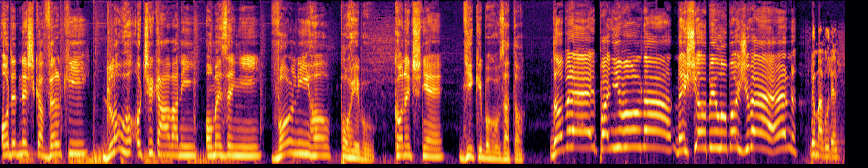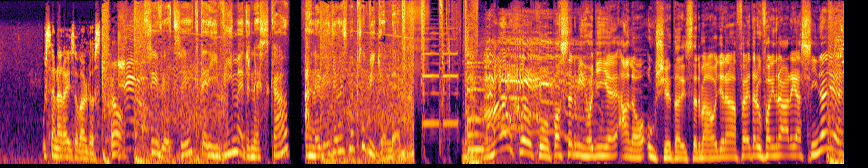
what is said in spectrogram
ode dneška velký, dlouho očekávaný omezení volného pohybu. Konečně díky bohu za to. Dobré, paní Volna, nešel by Luboš ven? Doma bude. Už se narajzoval dost. Jo. Tři věci, které víme dneska a nevěděli jsme před víkendem. Malou chvilku po sedmý hodině, ano, už je tady sedmá hodina, Féteru Fine Rádia snídaně.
